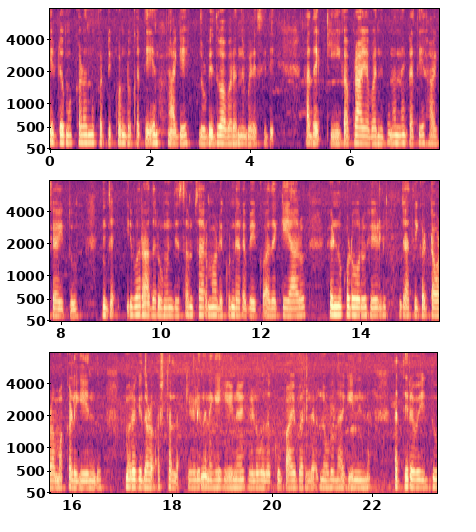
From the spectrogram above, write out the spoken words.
ಎರಡು ಮಕ್ಕಳನ್ನು ಕಟ್ಟಿಕೊಂಡು ಕಥೆ ಹಾಗೆ ದುಡಿದು ಅವರನ್ನು ಬೆಳೆಸಿದೆ. ಅದಕ್ಕೆ ಈಗ ಪ್ರಾಯ ಬಂದಿದೆ. ನನ್ನ ಕಥೆ ಹಾಗೆ ಆಯಿತು. ನಿಜ, ಇವರಾದರೂ ಮುಂದೆ ಸಂಸಾರ ಮಾಡಿಕೊಂಡಿರಬೇಕು. ಅದಕ್ಕೆ ಯಾರು ಹೆಣ್ಣು ಕೊಡುವರು ಹೇಳಿ. ಜಾತಿಗಟ್ಟವಳ ಮಕ್ಕಳಿಗೆ ಎಂದು ಮರುಗಿದಳು. ಅಷ್ಟಲ್ಲ, ಕೇಳಿ ನನಗೆ ಏನೇ ಹೇಳುವುದಕ್ಕೂ ಬಾಯಿ ಬರಲಿಲ್ಲ ನೋಡು ನಾಗಿ, ನಿನ್ನ ಹತ್ತಿರವೇ ಇದ್ದು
